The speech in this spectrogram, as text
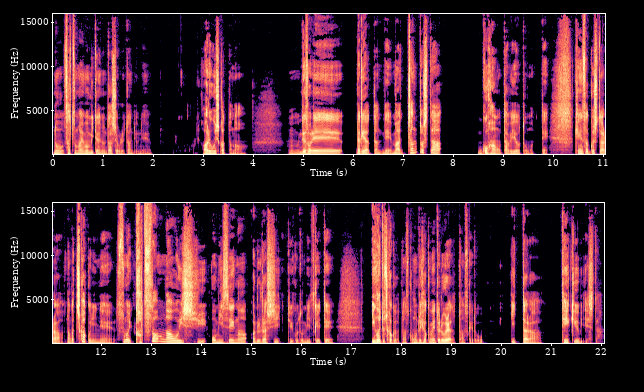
のさつまいもみたいの出してくれたんだよね。あれ美味しかったな。うん、で、それだけだったんで、まあちゃんとしたご飯を食べようと思って、検索したら、なんか近くにね、すごいカツ丼が美味しいお店があるらしいっていうことを見つけて、意外と近くだったんですか？ほんと100メートルぐらいだったんですけど、行ったら、定休日でした。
